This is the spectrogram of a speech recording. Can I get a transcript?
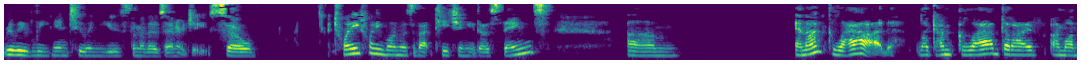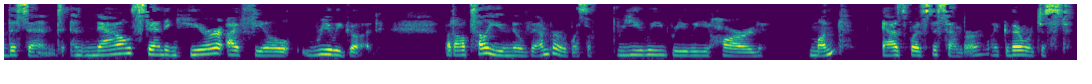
really lean into and use some of those energies. So 2021 was about teaching me those things. Um, and I'm glad, like I'm glad that I've, I'm on this end. And now standing here, I feel really good. But I'll tell you, November was a really, really hard month, as was December. Like there were just,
